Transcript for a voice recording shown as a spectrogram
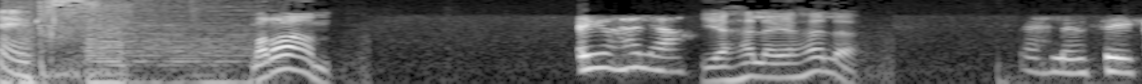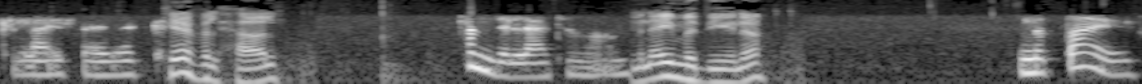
mix. مرام. أيوه هلا. يا هلا يا هلا. أهلا فيك الله يسعدك. كيف الحال؟ الحمد لله تمام. من أي مدينة؟ من الطايف.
